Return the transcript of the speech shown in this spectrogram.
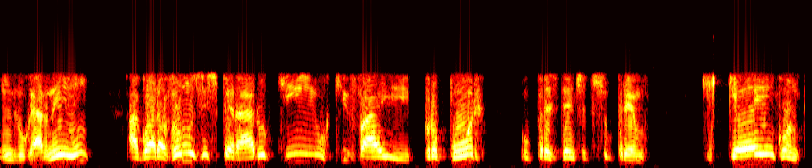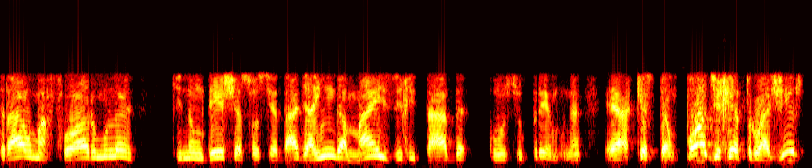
em lugar nenhum. Agora, vamos esperar o que, o que vai propor o presidente do Supremo, que quer encontrar uma fórmula que não deixe a sociedade ainda mais irritada com o Supremo. Né? É a questão: pode retroagir?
